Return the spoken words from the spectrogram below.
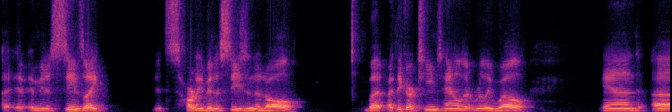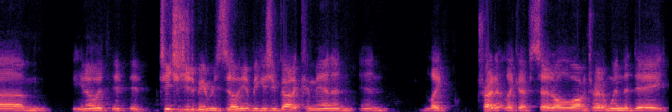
I mean, it seems like it's hardly been a season at all. But I think our teams handled it really well, and um, you know, it, it, it teaches you to be resilient because you've got to come in and and like try to, like I've said all along, try to win the day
